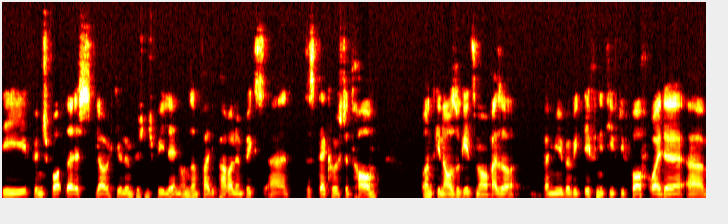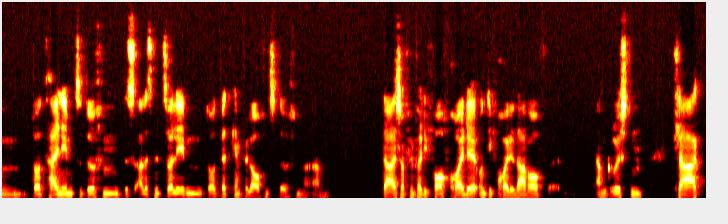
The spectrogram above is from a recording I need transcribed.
die für den Sportler ist, glaube ich, die Olympischen Spiele, in unserem Fall die Paralympics, äh, das ist der größte Traum. Und genauso geht's mir auch. Also bei mir überwiegt definitiv die Vorfreude, ähm, dort teilnehmen zu dürfen, das alles mitzuerleben, dort Wettkämpfe laufen zu dürfen. Ähm, da ist auf jeden Fall die Vorfreude und die Freude darauf äh, am größten. Klar,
